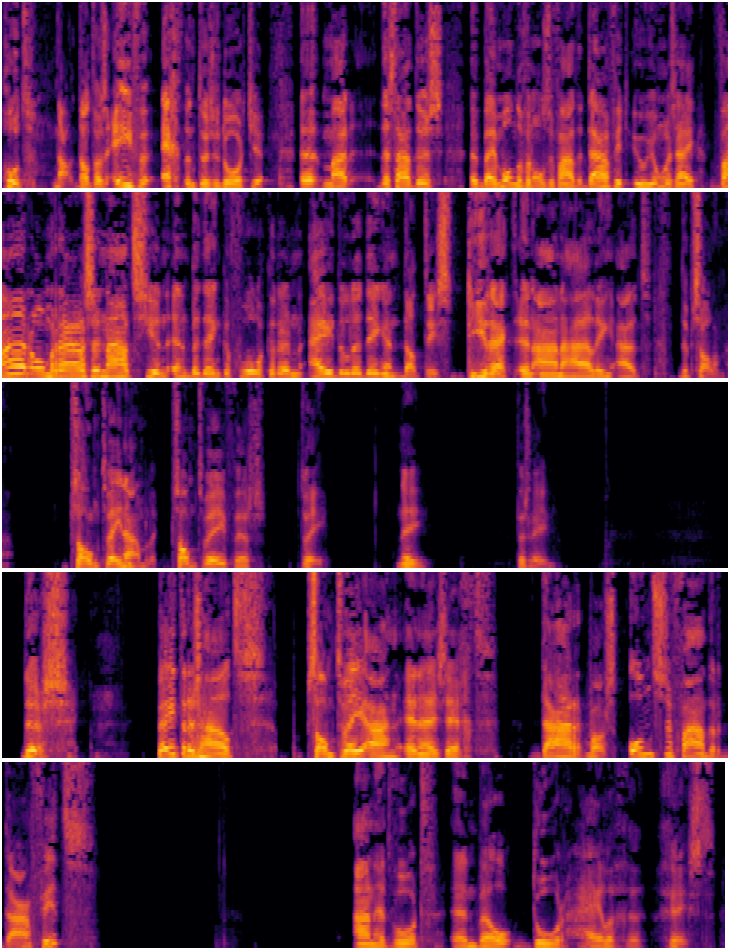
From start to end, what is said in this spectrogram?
Goed, nou, dat was even echt een tussendoortje. Uh, maar er staat dus uh, bij monden van onze vader David, uw jongen zei, waarom razen natieën en bedenken volkeren ijdele dingen? Dat is direct een aanhaling uit de psalmen. Psalm 2 namelijk. Psalm 2, vers 2. Nee, vers 1. Dus, Petrus haalt Psalm 2 aan en hij zegt, daar was onze vader David aan het woord en wel door Heilige Geest.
